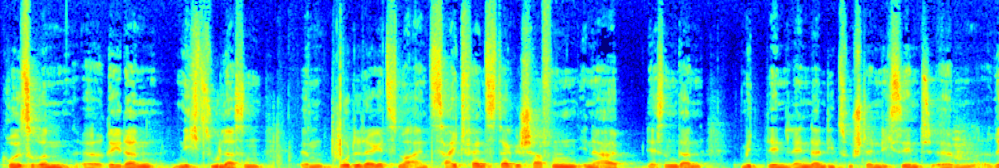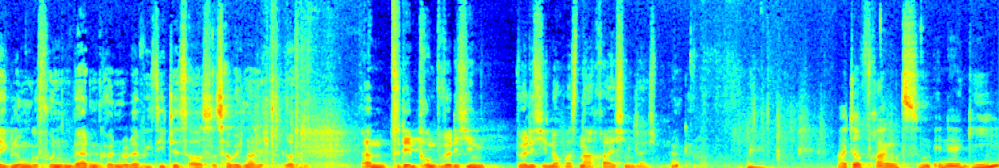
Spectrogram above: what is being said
größeren äh, Rädern, nicht zulassen. Ähm, wurde da jetzt nur ein Zeitfenster geschaffen, innerhalb dessen dann mit den Ländern, die zuständig sind, ähm, Regelungen gefunden werden können? Oder wie sieht es aus? Das habe ich noch nicht begriffen. Ähm, zu dem Punkt würde ich Ihnen, würde ich Ihnen noch was nachreichen gleich. Danke. Weitere Fragen zum Energie?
